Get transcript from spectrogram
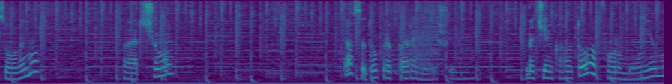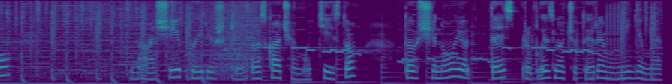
Солимо, перчимо та все добре перемішуємо. Начинка готова, формуємо наші пиріжки. Розкачуємо тісто товщиною десь приблизно 4 мм.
